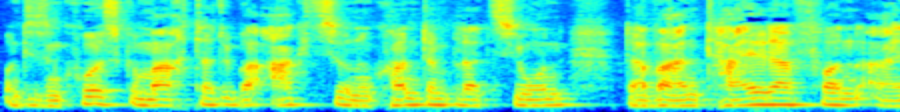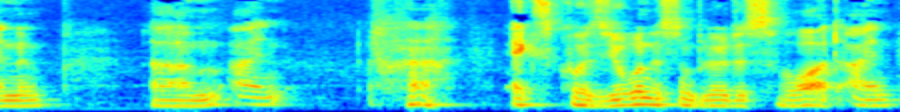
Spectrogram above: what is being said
und diesen Kurs gemacht hat über Aktion und Kontemplation, da war ein Teil davon eine, ähm, ein, Exkursion ist ein blödes Wort, ein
